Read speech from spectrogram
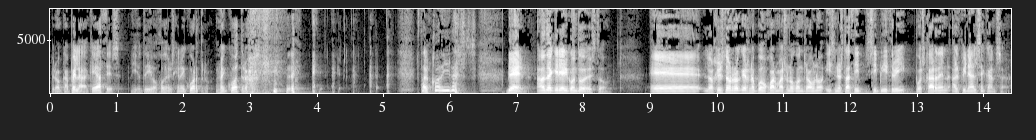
pero Capela, ¿qué haces? Y yo te digo, joder, es que no hay cuatro. No hay cuatro. Están jodidos. Bien, ¿a dónde quería ir con todo esto? Eh, los Houston Rockers no pueden jugar más uno contra uno y si no está CP3, pues Harden al final se cansa.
